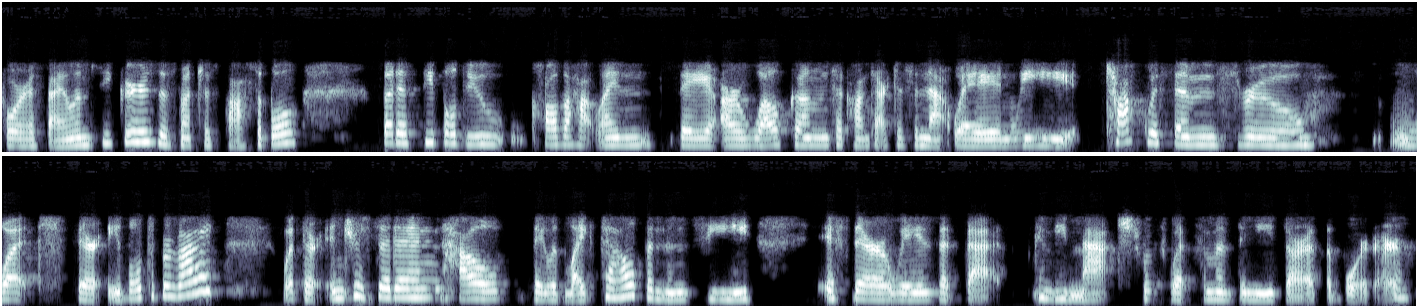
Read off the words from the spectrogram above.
for asylum seekers as much as possible. But if people do call the hotline, they are welcome to contact us in that way. And we talk with them through what they're able to provide, what they're interested in, how they would like to help, and then see if there are ways that that can be matched with what some of the needs are at the border.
